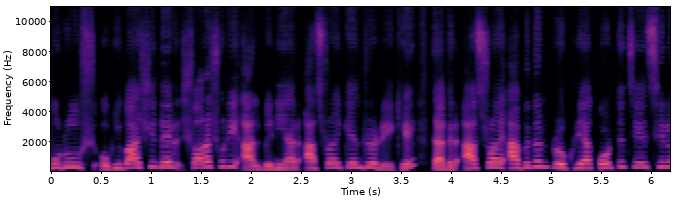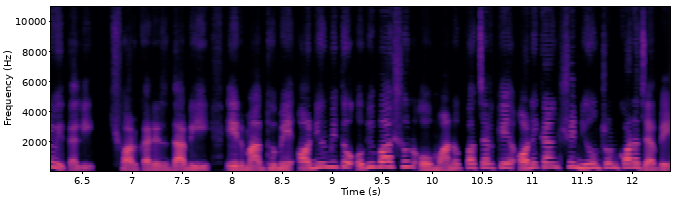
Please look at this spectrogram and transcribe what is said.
পুরুষ অভিবাসীদের সরাসরি আলবেনিয়ার আশ্রয় কেন্দ্রে রেখে তাদের আশ্রয় আবেদন প্রক্রিয়া করতে চেয়েছিল ইতালি। সরকারের দাবি, এর মাধ্যমে অনিয়মিত অভিবাসন ও মানব পাচারকে অনেকাংশে নিয়ন্ত্রণ করা যাবে।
